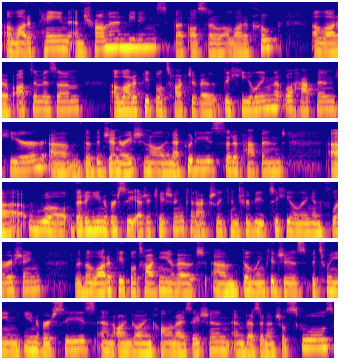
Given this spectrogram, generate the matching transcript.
a lot of pain and trauma in meetings, but also a lot of hope, a lot of optimism. A lot of people talked about the healing that will happen here, um, that the generational inequities that have happened uh, will that a university education can actually contribute to healing and flourishing. We have a lot of people talking about um, the linkages between universities and ongoing colonization and residential schools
